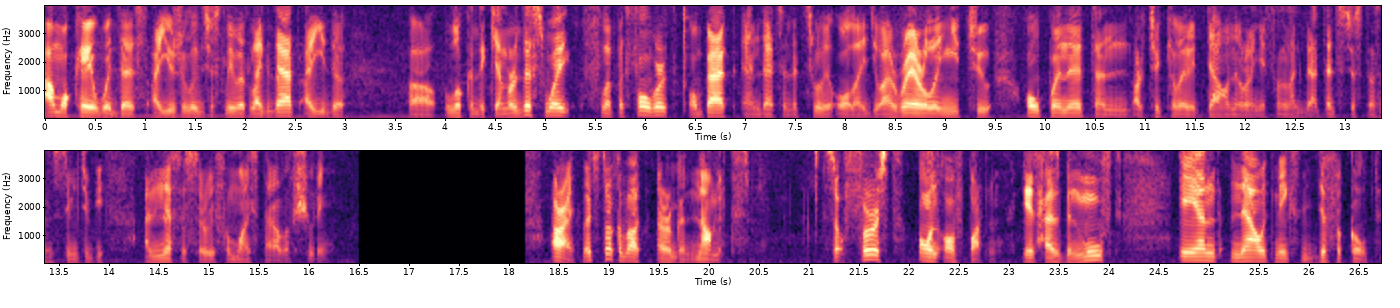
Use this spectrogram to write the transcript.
I'm okay with this. I usually just leave it like that. I either uh, look at the camera this way, flip it forward or back, and that's it. That's really all I do. I rarely need to open it and articulate it down or anything like that. That just doesn't seem to be unnecessary for my style of shooting. All right, let's talk about ergonomics. So first, on-off button. It has been moved and now it makes it difficult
